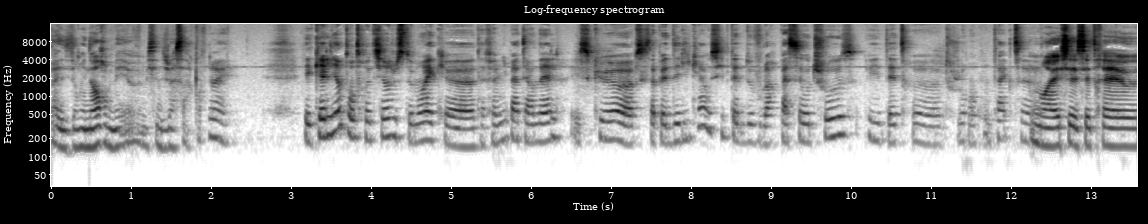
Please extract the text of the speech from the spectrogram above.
c'est pas des temps énormes mais, euh, mais c'est déjà ça quoi Ouais. Et quel lien t'entretiens justement avec euh, ta famille paternelle? Est-ce que, euh, parce que ça peut être délicat aussi peut-être de vouloir passer à autre chose et d'être euh, toujours en contact Ouais, c'est c'est très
